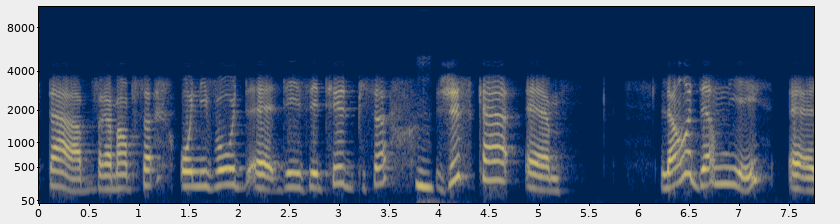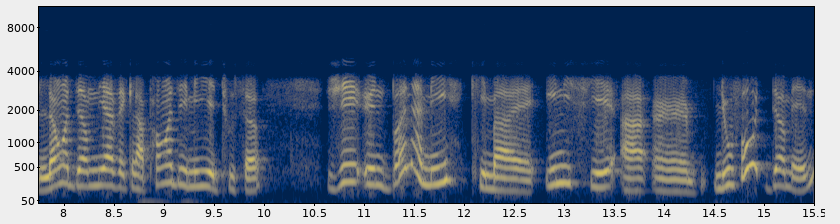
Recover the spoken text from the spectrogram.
stable, vraiment, ça, au niveau des études, puis ça, mm. jusqu'à l'an dernier, l'an dernier avec la pandémie et tout ça, j'ai une bonne amie qui m'a initié à un nouveau domaine,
